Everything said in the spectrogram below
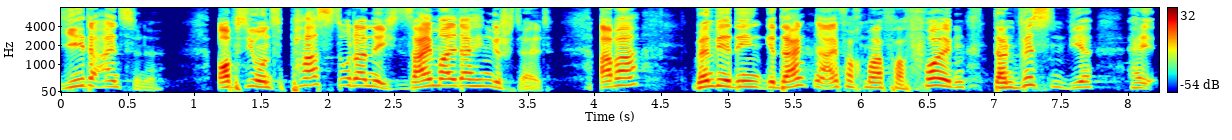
Jede einzelne. Ob sie uns passt oder nicht, sei mal dahingestellt. Aber wenn wir den Gedanken einfach mal verfolgen, dann wissen wir, hey,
